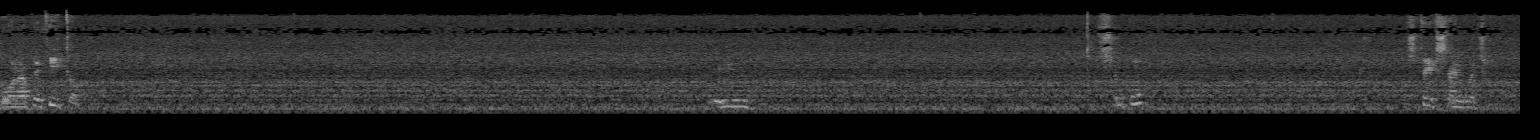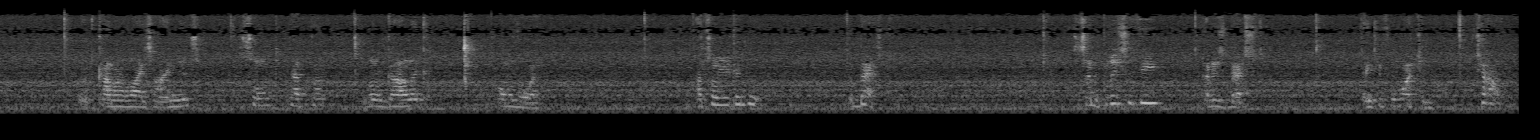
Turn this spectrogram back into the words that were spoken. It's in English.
Buon appetito. Mm. Simple steak sandwich with caramelized onions, salt, pepper, a little garlic, olive oil. That's all you can do. The best. Simplicity at its best. Thank you for watching. Tchau!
